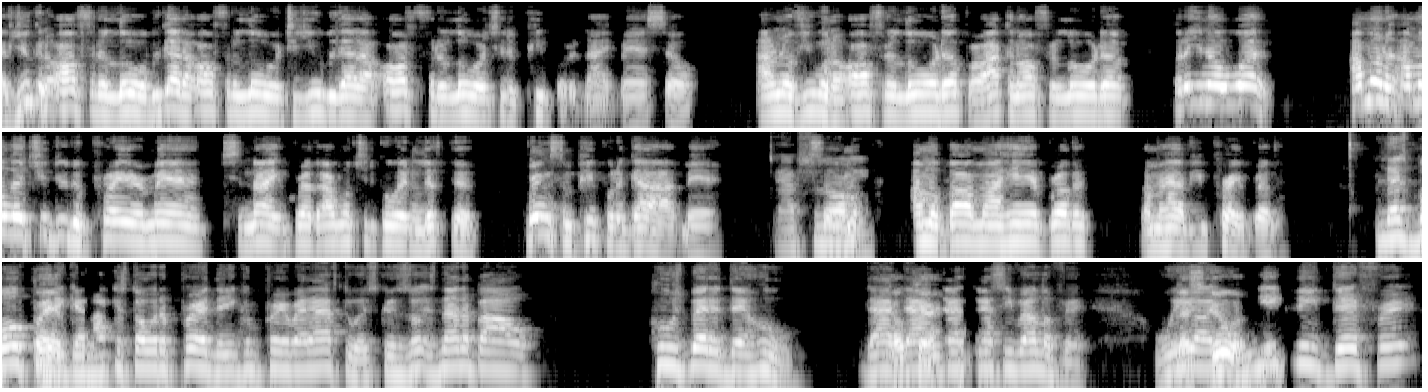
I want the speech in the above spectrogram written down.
if you can offer the Lord, we got to offer the Lord to you. We got to offer the Lord to the people tonight, man. So I don't know if you want to offer the Lord up or I can offer the Lord up. But you know what? I'm gonna I'm gonna let you do the prayer, man, tonight, brother. I want you to go ahead and lift the bring some people to God, man. Absolutely. So I'm, I'm gonna bow my head, brother. I'm gonna have you pray, brother. Let's both pray again. I can start with a prayer, then you can pray right afterwards because it's not about who's better than who. That, okay. that, that that's irrelevant. We Let's are uniquely different.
